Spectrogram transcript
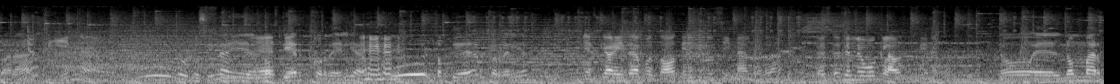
¿Para? Lucina. Uh, Lucina y el top que- tier Cordelia. Uh, el top tier Cordelia. Es que ahorita pues todos tienen Lucina, ¿verdad? Este es el nuevo Cloud que tiene. No, el non Mart.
